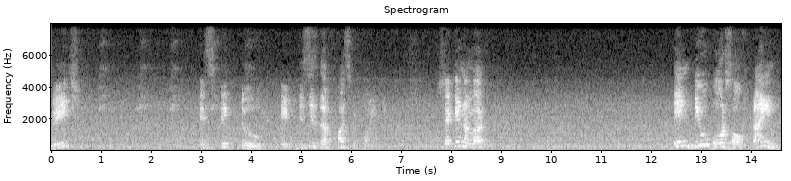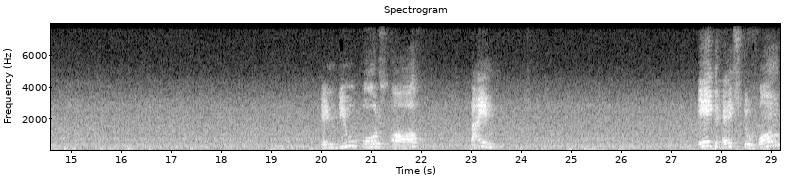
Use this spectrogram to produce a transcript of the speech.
which stick to it this is the first point. second number in due course of time in due course of time egg hatch to form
